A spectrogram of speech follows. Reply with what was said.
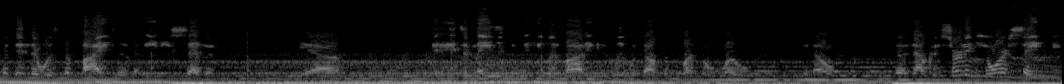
but then there was the bite of 87. Yeah. It- It's amazing that the human body can live without the frontal lobe, you know? Uh, now, concerning your safety,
